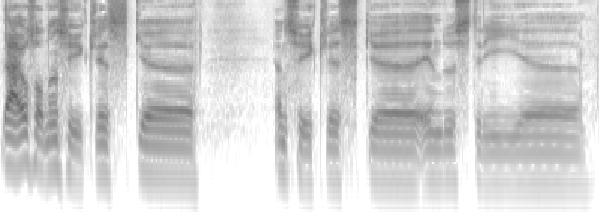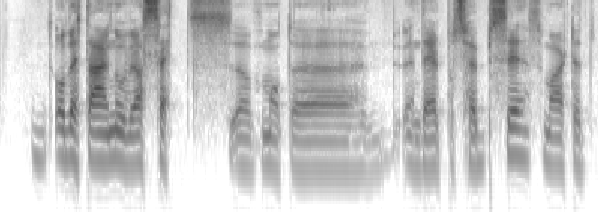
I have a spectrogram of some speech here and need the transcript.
Det er jo sånn en syklisk, en syklisk industri Og dette er noe vi har sett på en, måte, en del på Subsea, som har vært et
